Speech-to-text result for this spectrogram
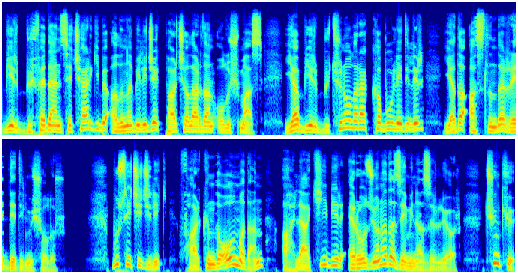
bir büfeden seçer gibi alınabilecek parçalardan oluşmaz. Ya bir bütün olarak kabul edilir ya da aslında reddedilmiş olur. Bu seçicilik farkında olmadan ahlaki bir erozyona da zemin hazırlıyor. Çünkü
